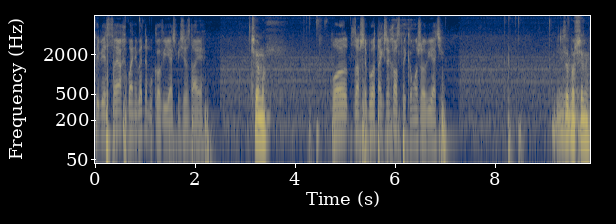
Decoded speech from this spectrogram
Ty wiesz co, ja chyba nie będę mógł owijać, mi się zdaje. Czemu? Bo zawsze było tak, że host tylko może owijać. Zobaczymy.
